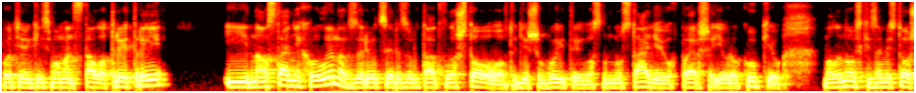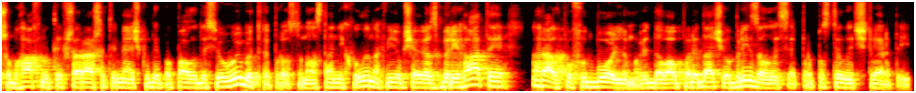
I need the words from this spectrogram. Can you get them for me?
потім в якийсь момент стало 3-3. І на останніх хвилинах зорю цей результат влаштовував тоді, щоб вийти в основну стадію вперше Єврокубків. Малиновський, замість того, щоб гахнути, вшарашити м'яч, куди попало десь його вибити, просто на останніх хвилинах він почав його зберігати, грав по футбольному, віддавав передачу, обрізалися, пропустили четвертий.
